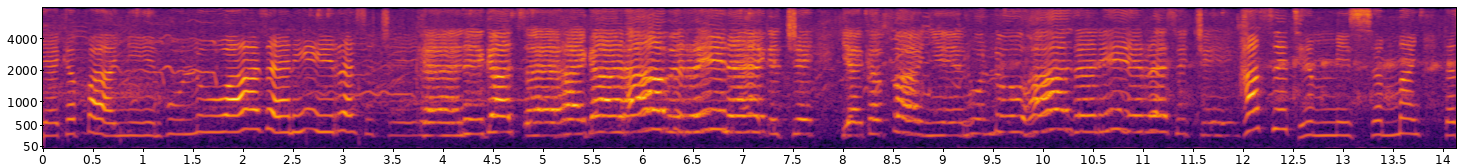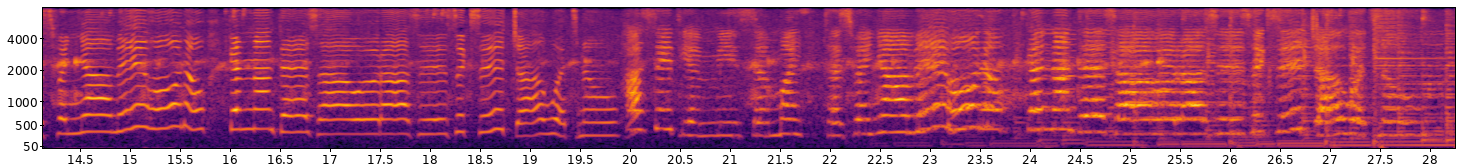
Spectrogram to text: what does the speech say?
የከፋኝን ሁሉ አዘኔ ረስቼ ከንጋት ፀሐይ ጋር አብሬ ነቅቼ የከፋኝን ሁሉ ሐዘኔ ረስቼ ሀሴት የሚሰማኝ ተስፈኛ ምሆነው ከእናንተ ሳወራ ስስቅ ስጫወት ነው። ሐሴት የሚሰማኝ ተስፈኛ ምሆነው ከእናንተ ሳወራ ስስቅ ስጫወት ነው። ከአንድ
